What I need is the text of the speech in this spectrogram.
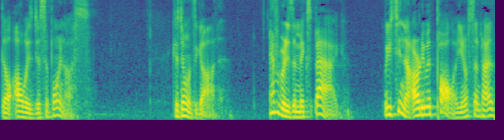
they'll always disappoint us because no one's a God. Everybody's a mixed bag. We've seen that already with Paul. You know, sometimes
